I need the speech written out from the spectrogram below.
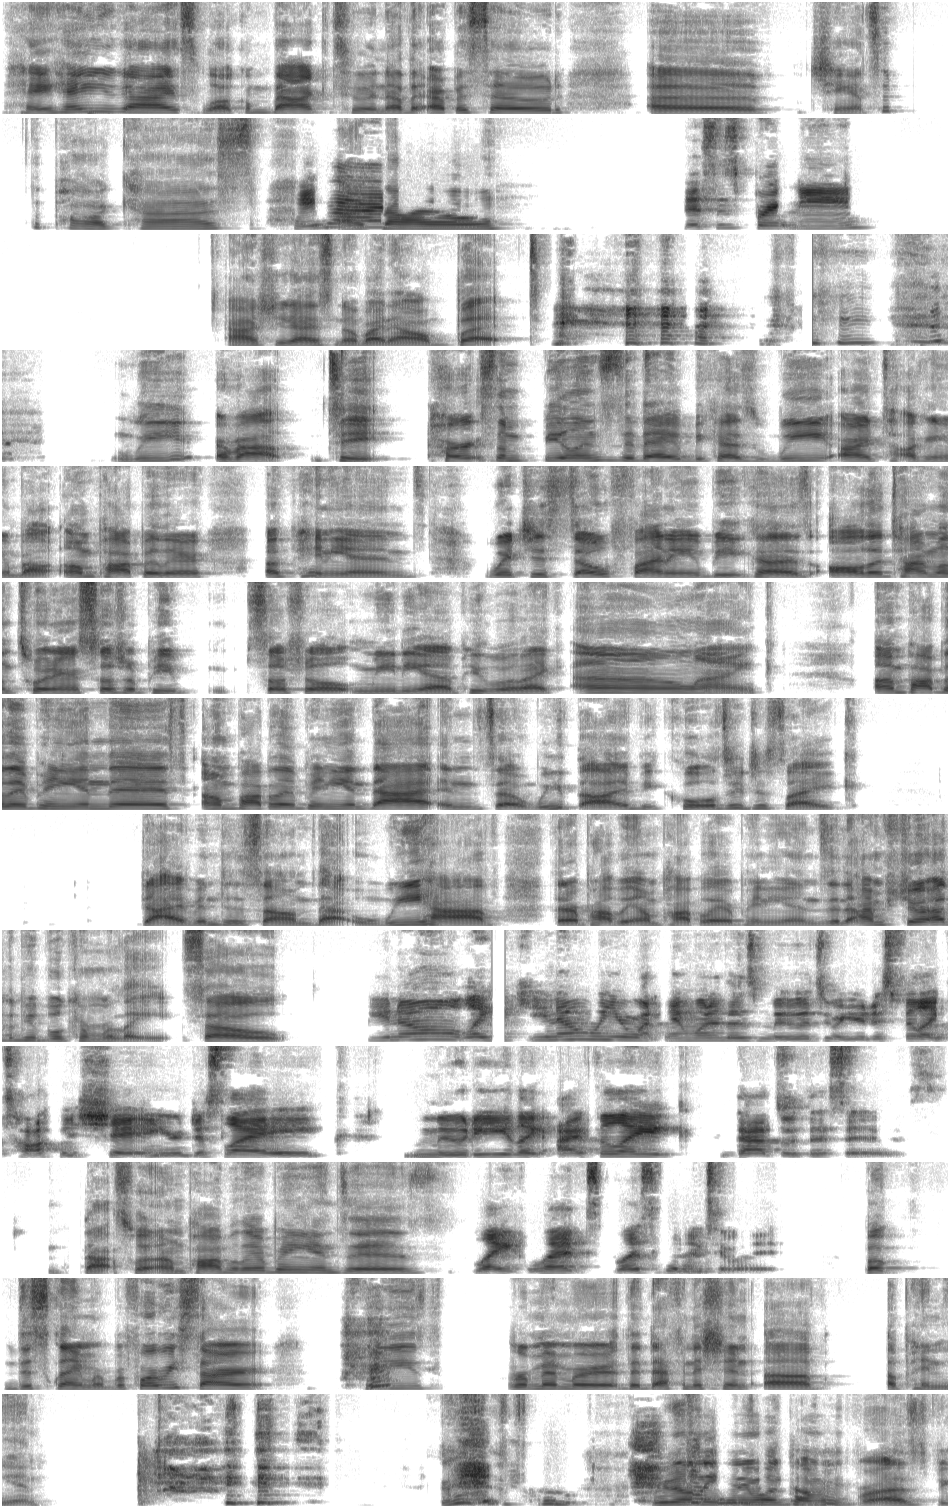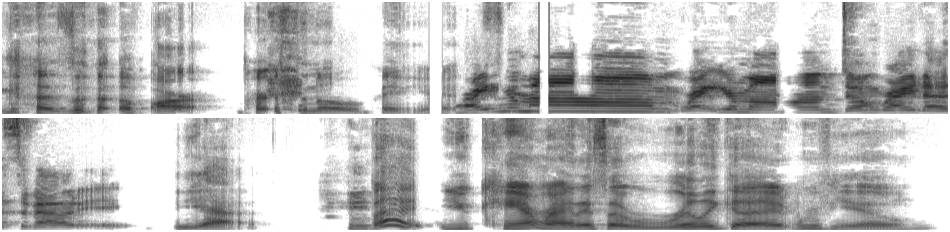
Hey, hey, you guys. Welcome back to another episode of Chance of the Podcast. Hey I'm guys, Kyle, this is Brittany. as you guys know by now, but we are about to hurt some feelings today because we are talking about unpopular opinions, which is so funny because all the time on Twitter and social pe- social media, people are like, oh, like unpopular opinion this, unpopular opinion that. And so we thought it'd be cool to just like dive into some that we have that are probably unpopular opinions. And I'm sure other people can relate. So you know, like you know when you're in one of those moods where you just feel like talking shit and you're just like moody. Like I feel like that's what this is. that's what unpopular opinions is. Like let's let's get into it. But disclaimer before we start, please remember the definition of opinion. we don't need anyone coming for us because of our personal opinion. Write your mom. Write your mom. Don't write us about it. Yeah. But you can write us a really good review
